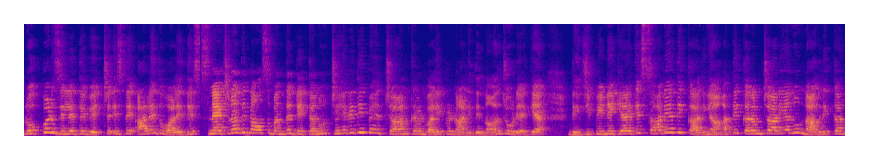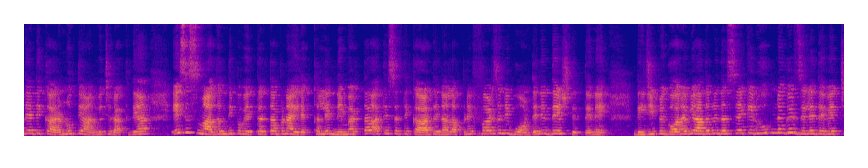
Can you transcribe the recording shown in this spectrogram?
ਰੋਪੜ ਜ਼ਿਲ੍ਹੇ ਦੇ ਵਿੱਚ ਇਸ ਦੇ ਆਲੇ ਦੁਆਲੇ ਦੇ ਸਨੈਚਰਾਂ ਦੇ ਨਾਲ ਸੰਬੰਧਿਤ ਡੇਟਾ ਨੂੰ ਚਿਹਰੇ ਦੀ ਪਹਿਚਾਣ ਕਰਨ ਵਾਲੀ ਪ੍ਰਣਾਲੀ ਦੇ ਨਾਲ ਜੋੜਿਆ ਗਿਆ ਡੀਜੀਪੀ ਨੇ ਕਿਹਾ ਕਿ ਸਾਰੇ ਅਧਿਕਾਰੀਆਂ ਅਤੇ ਕਰਮਚਾਰੀਆਂ ਨੂੰ ਨਾਗਰਿਕਾਂ ਦੇ ਅਧਿਕਾਰਾਂ ਨੂੰ ਧਿਆਨ ਵਿੱਚ ਰੱਖਦਿਆਂ ਇਸ ਸਮਾਗਮ ਦੀ ਪਵਿੱਤਰਤਾ ਬਣਾਈ ਰੱਖਣ ਲਈ ਨਿਮਰਤਾ ਅਤੇ ਸਤਿਕਾਰ ਦੇ ਨਾਲ ਆਪਣੇ ਫਰਜ਼ ਨਿਭਾਉਣ ਦੇ ਨਿਰਦੇਸ਼ ਦਿੱਤੇ ਨੇ। ਡੀਜੀਪੀ ਗੌਰਵ ਯਾਦਵ ਨੇ ਦੱਸਿਆ ਕਿ ਰੂਪਨਗਰ ਜ਼ਿਲ੍ਹੇ ਦੇ ਵਿੱਚ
